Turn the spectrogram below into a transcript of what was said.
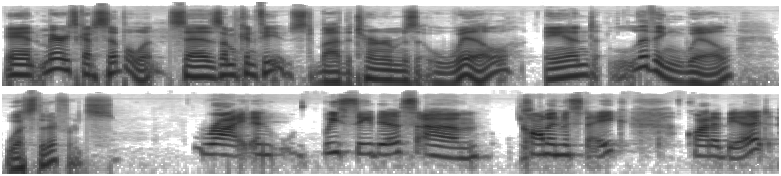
And Mary's got a simple one. Says, I'm confused by the terms will and living will. What's the difference? Right. And we see this um, common mistake quite a bit.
